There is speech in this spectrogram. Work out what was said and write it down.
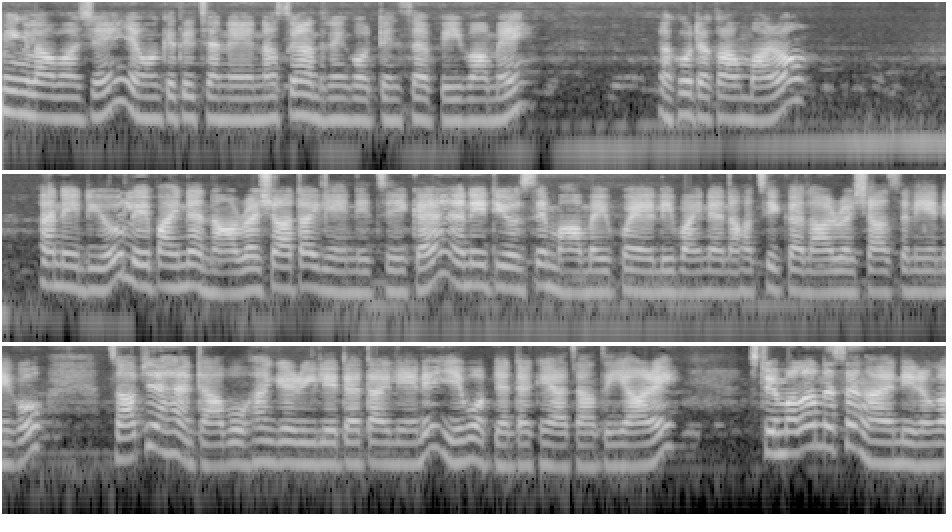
မင်္ဂလာပါရှင်ရန်ကုန်ကတိချန်နယ်နောက်ဆုံးရသတင်းကိုတင်ဆက်ပေးပါမယ်အခုတစ်ခေါက်မှာတော့ NADO လေးပိုင်းနဲ့နာရုရှားတိုက်လျင်နေခြေကန် NADO စစ်မဟာမိတ်ဖွဲ့လေးပိုင်းနဲ့နာခြေကလာရုရှားစလျင်တွေကိုဈာပြတ်ဟန်တာဖို့ဟန်ဂေရီလေတပ်တိုက်လျင်နဲ့ရေးပေါ်ပြန်တက်ခဲ့ရကြောင်းသိရတယ် စတေမာလာ25ရက်နေ့တုန်းက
